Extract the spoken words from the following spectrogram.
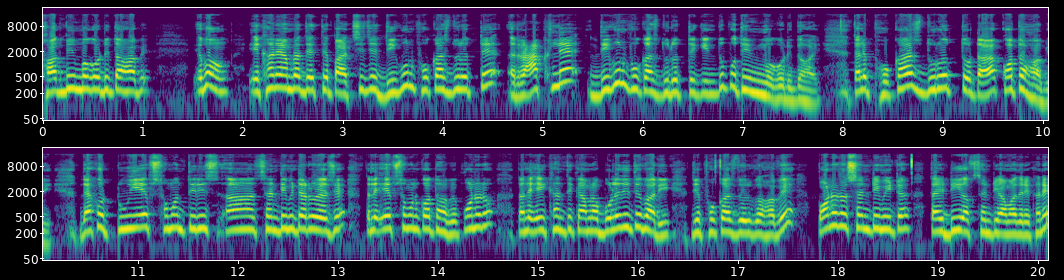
সদ্বিম্ব গঠিত হবে। এবং এখানে আমরা দেখতে পাচ্ছি যে দ্বিগুণ ফোকাস দূরত্বে রাখলে দ্বিগুণ ফোকাস দূরত্বে কিন্তু প্রতিবিম্ব গঠিত হয়। তাহলে ফোকাস দূরত্বটা কত হবে? দেখো টু এফ সমান তিরিশ সেন্টিমিটার রয়েছে। তাহলে এফ সমান কত হবে? পনেরো। তাহলে এইখান থেকে আমরা বলে দিতে পারি যে ফোকাস দৈর্ঘ্য হবে পনেরো সেন্টিমিটার। তাই ডি অপশানটি আমাদের এখানে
